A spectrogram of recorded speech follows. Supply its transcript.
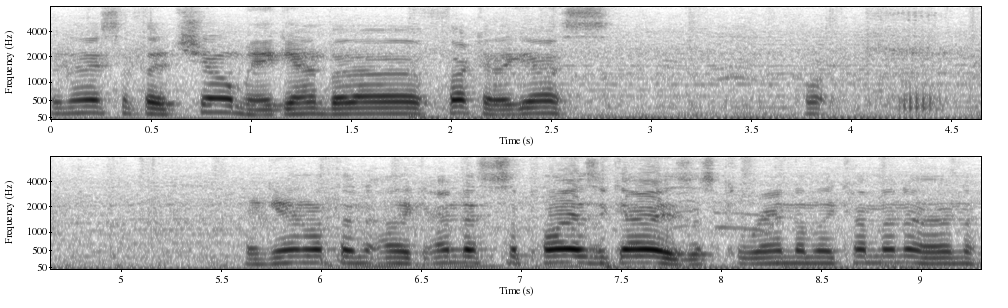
Be nice if they'd show me again, but uh, fuck it, I guess. What? Again with the like endless supplies of guys just randomly coming in.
